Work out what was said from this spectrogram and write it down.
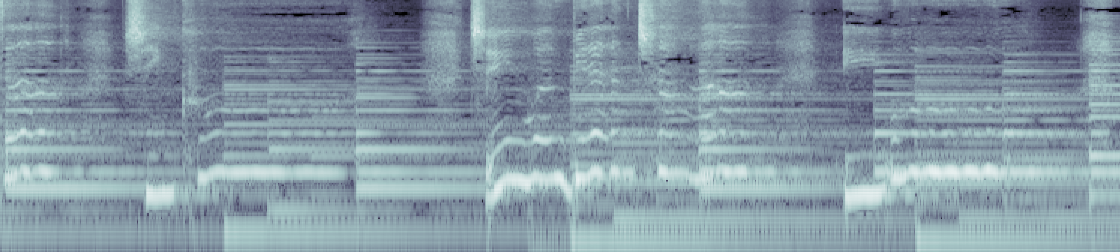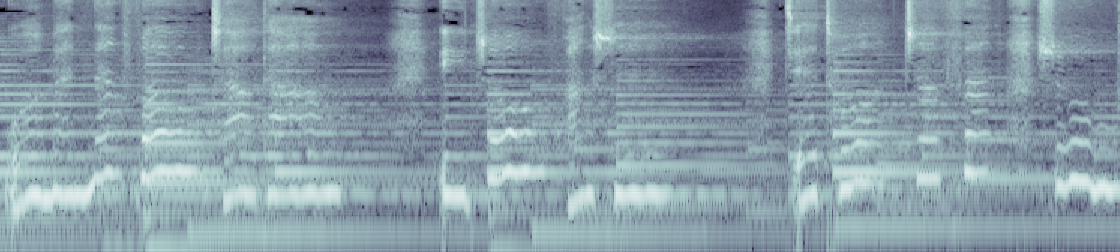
得辛苦，亲吻变成解脱这份束缚。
